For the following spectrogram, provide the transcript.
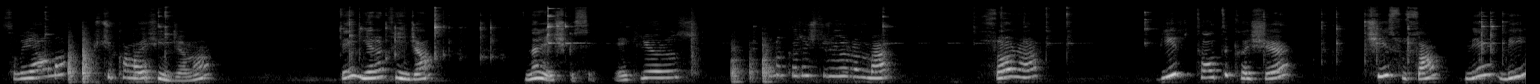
sıvı yağ ama küçük kahve fincanı ve yarım fincan nar eşkisi ekliyoruz. Bunu karıştırıyorum ben. Sonra bir tatlı kaşığı çiğ susam ve bir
